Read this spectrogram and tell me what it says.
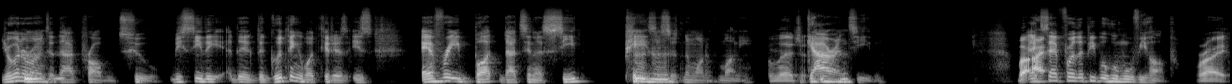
you're gonna run into Mhm. that problem too. We see the, the the good thing about theaters is every butt that's in a seat pays a Mhm. certain amount of money, Alleged. guaranteed. But I, Except for the people who movie hop. right.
